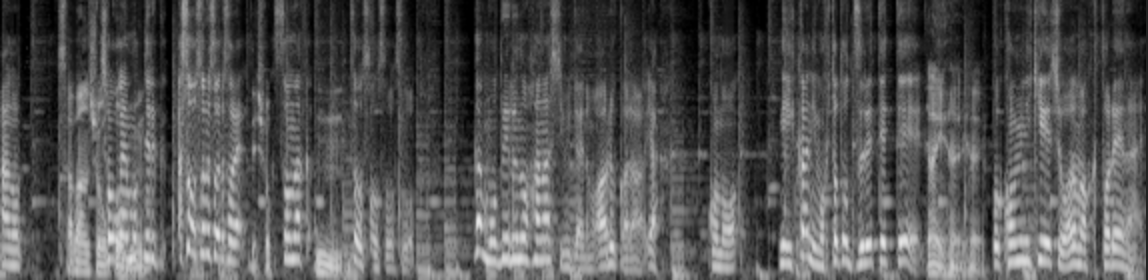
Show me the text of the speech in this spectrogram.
あのサバン症候障害持って群る。あそうそれそれそれ。でしょ。そんなうん。そうそうそうそう。がモデルの話みたいなのもあるからいやこの、ね、いかにも人とずれててはいはいはい。コミュニケーションはうまく取れない。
